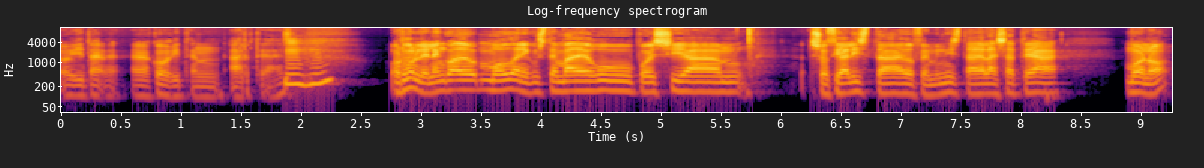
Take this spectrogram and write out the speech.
horietarako egiten artea, ez? Mhm. Orduan, lehenengo moduan ikusten badegu poesia mm, sozialista edo feminista dela esatea, bueno,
